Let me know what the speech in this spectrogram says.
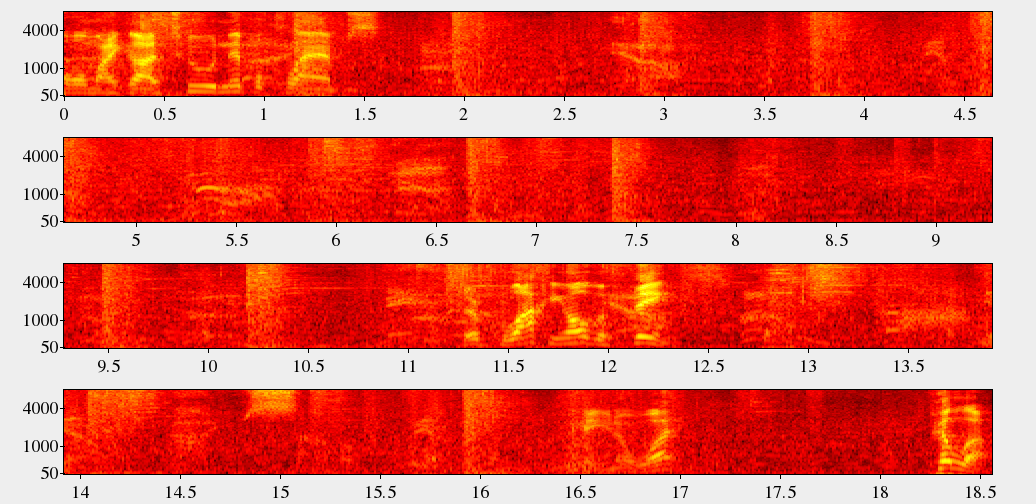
Oh my god, two nipple clamps. They're blocking all the things. You son of a... Okay, you know what? Pilla.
